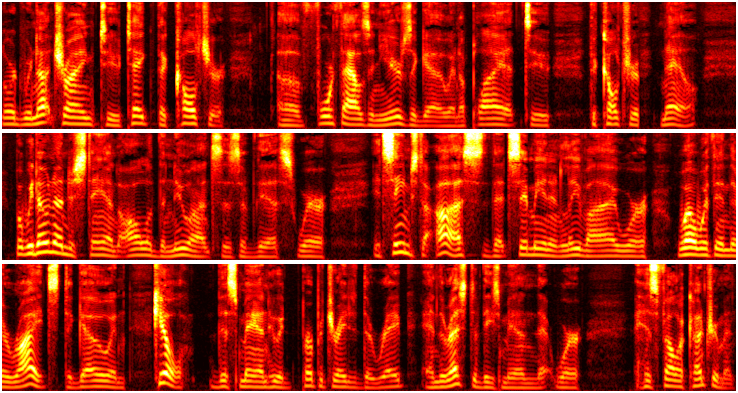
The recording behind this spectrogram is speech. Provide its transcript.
Lord, we're not trying to take the culture of 4,000 years ago and apply it to the culture now, but we don't understand all of the nuances of this where it seems to us that Simeon and Levi were well within their rights to go and kill this man who had perpetrated the rape and the rest of these men that were his fellow countrymen.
